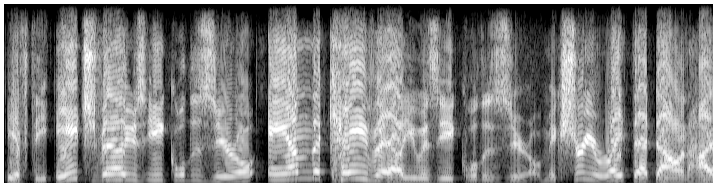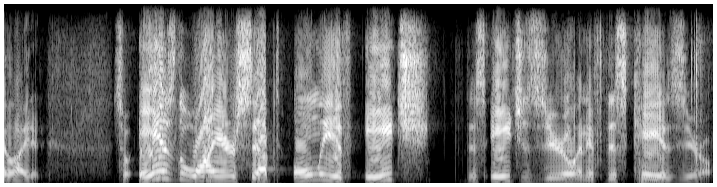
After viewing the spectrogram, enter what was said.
if the h value is equal to 0 and the k value is equal to 0. Make sure you write that down and highlight it. So a is the y-intercept only if h, this h is 0, and if this k is 0.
